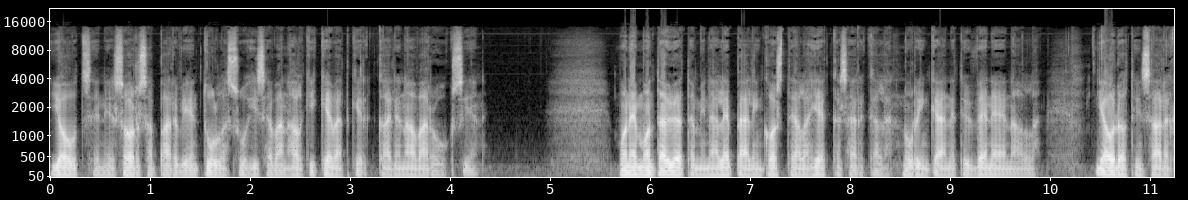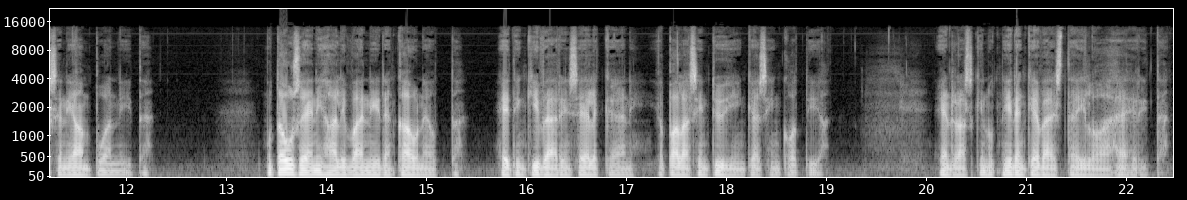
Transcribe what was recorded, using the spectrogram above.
joutsen ja sorsaparvien tulla suhisevan halki kevätkirkkaiden avaruuksien. Monen monta yötä minä lepäilin kostealla hiekkasärkällä nurin käännetyn veneen alla ja odotin saadakseni ampua niitä. Mutta usein ihailin vain niiden kauneutta, heitin kiväärin selkääni ja palasin tyhjin käsin kotia. En raskinut niiden keväistä iloa häiritä.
